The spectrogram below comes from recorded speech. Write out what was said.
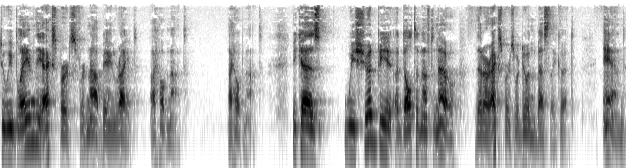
Do we blame the experts for not being right? I hope not. I hope not. Because we should be adult enough to know that our experts were doing the best they could. And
